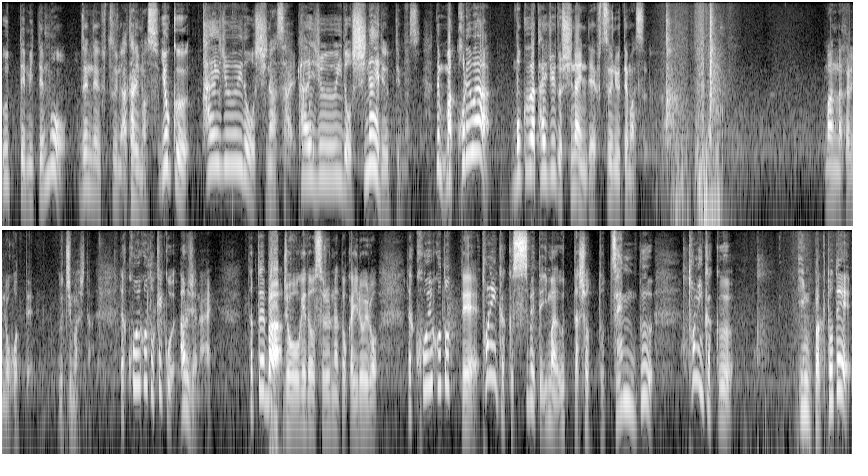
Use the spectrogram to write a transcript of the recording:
打ってみても全然普通に当たります。よく体重移動しなさい。体重移動しないで打ってみます。でもまあこれは僕が体重移動しないんで普通に打てます。真ん中に残って打ちました。こういうこと結構あるじゃない？例えば上下動するなとかいろいろ。こういうことってとにかく全て今打ったショット全部とにかくインパクトで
